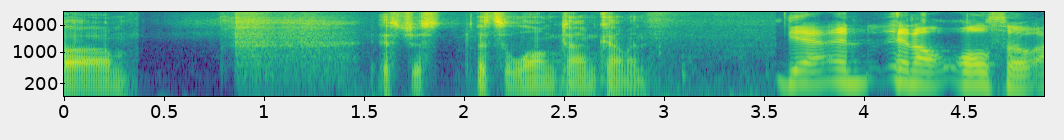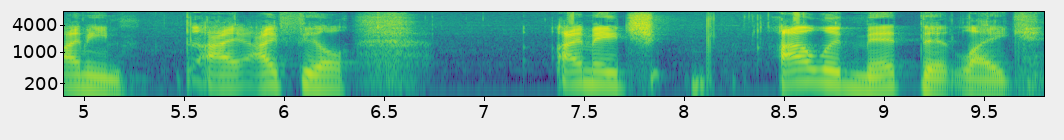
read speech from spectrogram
Um, it's just it's a long time coming. Yeah, and and I'll also, I mean, I I feel I made. I'll admit that like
